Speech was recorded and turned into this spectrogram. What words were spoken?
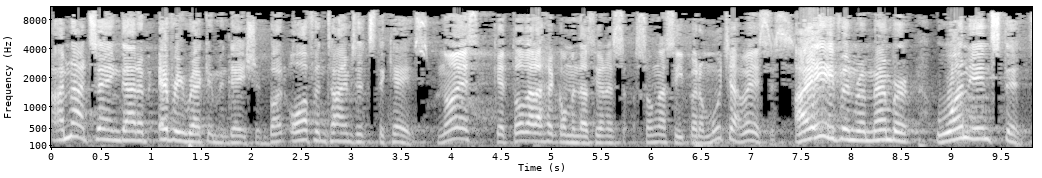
I'm not saying that of every recommendation, but oftentimes it's the case. No es que todas las recomendaciones son así, pero muchas veces. I even remember one instance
